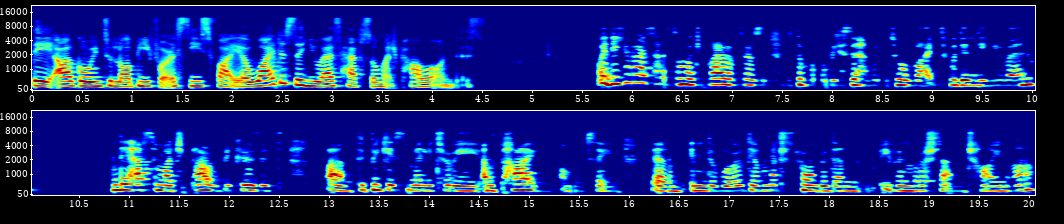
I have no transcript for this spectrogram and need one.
they are going to lobby for a ceasefire. Why does the US have so much power on this? Well, the US has so much power, first, first of all, because they have a veto right within the UN. They have so much power because it's um, the biggest military empire, I would say, um, in the world. They're much stronger than even Russia and China.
